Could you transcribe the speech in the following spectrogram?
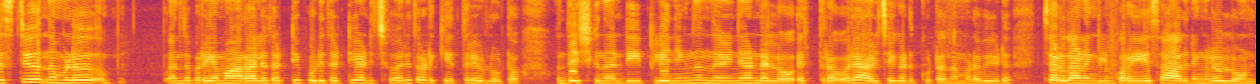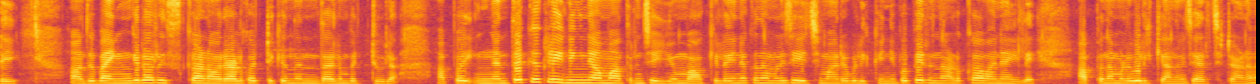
ജസ്റ്റ് നമ്മൾ എന്താ പറയുക മാറാല തട്ടി പൊടി തട്ടി അടിച്ചു വാരി തുടക്കി എത്രയേ ഉള്ളൂ കേട്ടോ. ഉദ്ദേശിക്കുന്ന ഡീപ്പ് ക്ലീനിങ് നിന്ന് കഴിഞ്ഞാൽ ഉണ്ടല്ലോ എത്ര ഒരാഴ്ച കിടക്കും കേട്ടോ നമ്മുടെ വീട്. ചെറുതാണെങ്കിലും കുറേ സാധനങ്ങൾ ഉള്ളതുകൊണ്ടേ അത് ഭയങ്കര റിസ്ക്കാണ് ഒരാൾക്ക് ഒറ്റയ്ക്കൊന്നും എന്തായാലും പറ്റൂല. അപ്പോൾ ഇങ്ങനത്തെയൊക്കെ ക്ലീനിങ് ഞാൻ മാത്രം ചെയ്യും. ബാക്കിയുള്ളതിനൊക്കെ നമ്മൾ ചേച്ചിമാരെ വിളിക്കും. ഇനിയിപ്പോൾ പെരുന്നാളൊക്കെ ആവാനായില്ലേ? അപ്പോൾ നമ്മൾ വിളിക്കാമെന്ന് വിചാരിച്ചിട്ടാണ്.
